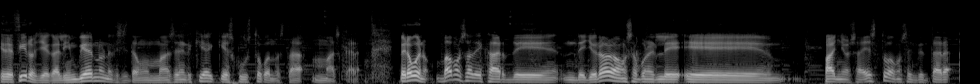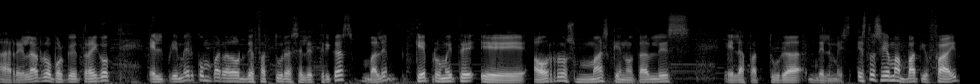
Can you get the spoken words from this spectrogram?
Que deciros, llega el invierno, necesitamos más energía y que es justo cuando está más cara. Pero bueno, vamos a dejar de, llorar, vamos a ponerle eh, paños a esto, vamos a intentar arreglarlo porque traigo el primer comparador de facturas eléctricas, ¿vale? Que promete eh, ahorros más que notables en la factura del mes. Esto se llama Batify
